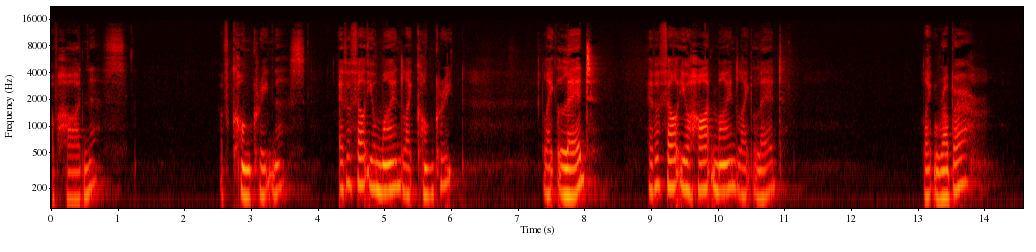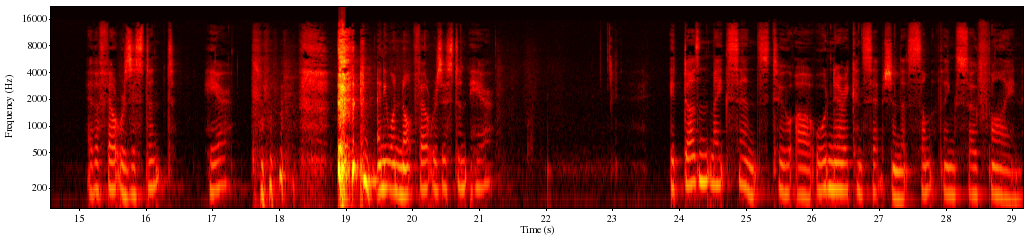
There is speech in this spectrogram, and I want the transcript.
of hardness, of concreteness? Ever felt your mind like concrete? Like lead? Ever felt your heart mind like lead? like rubber. Ever felt resistant here? Anyone not felt resistant here? It doesn't make sense to our ordinary conception that something so fine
